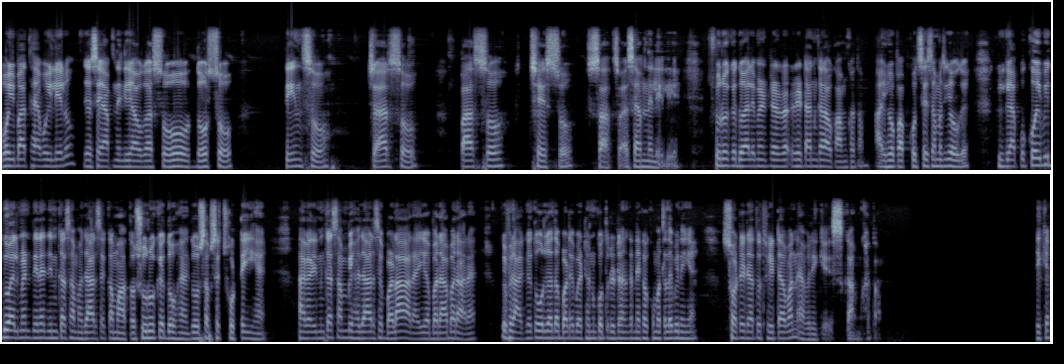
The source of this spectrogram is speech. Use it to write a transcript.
वही बात है, वही ले लो। जैसे आपने लिया होगा सौ, दो सौ, तीन सौ, चार सौ, पाँच सौ, छः सौ, सात सौ, ऐसे हमने ले लिए। शुरू के दो एलिमेंट रिटर्न कराओ, काम खत्म। आई होप आप खुद से समझ गए होगे, क्योंकि आपको कोई भी दो एलिमेंट देना जिनका सम हज़ार से कम आता हो, शुरू के दो हैं, जो सबसे छोटे ही हैं। अगर इनका सम भी हज़ार से बड़ा आ रहा है या बराबर आ रहा है तो फिर आगे तो और ज़्यादा बड़े बैठन को तो रिटर्न करने का कोई मतलब ही नहीं है। सॉर्टेड है तो थ्रीटा वन, एवरी केस, काम खत्म। ठीक है?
